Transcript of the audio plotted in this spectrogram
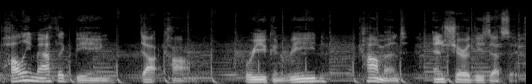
polymathicbeing.com, where you can read, comment, and share these essays.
